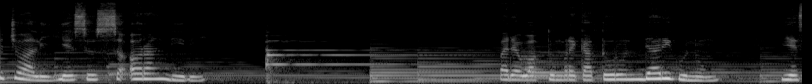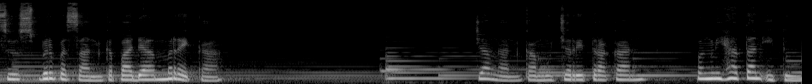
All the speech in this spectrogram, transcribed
kecuali Yesus seorang diri. Pada waktu mereka turun dari gunung, Yesus berpesan kepada mereka, "Jangan kamu ceritakan penglihatan itu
